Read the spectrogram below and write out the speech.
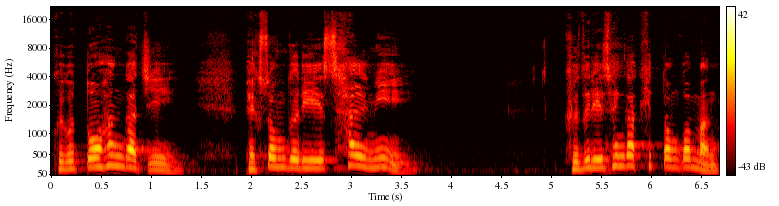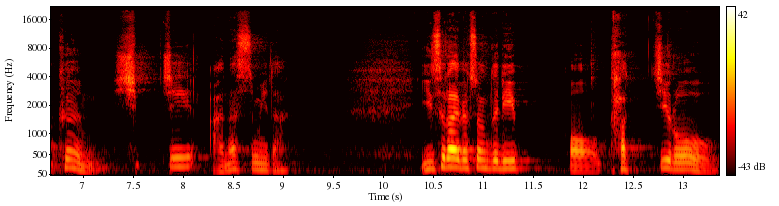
그리고 또 한 가지 백성들이 삶이 그들이 생각했던 것만큼 쉽지 않았습니다. 이스라엘 백성들이 어, 각지로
